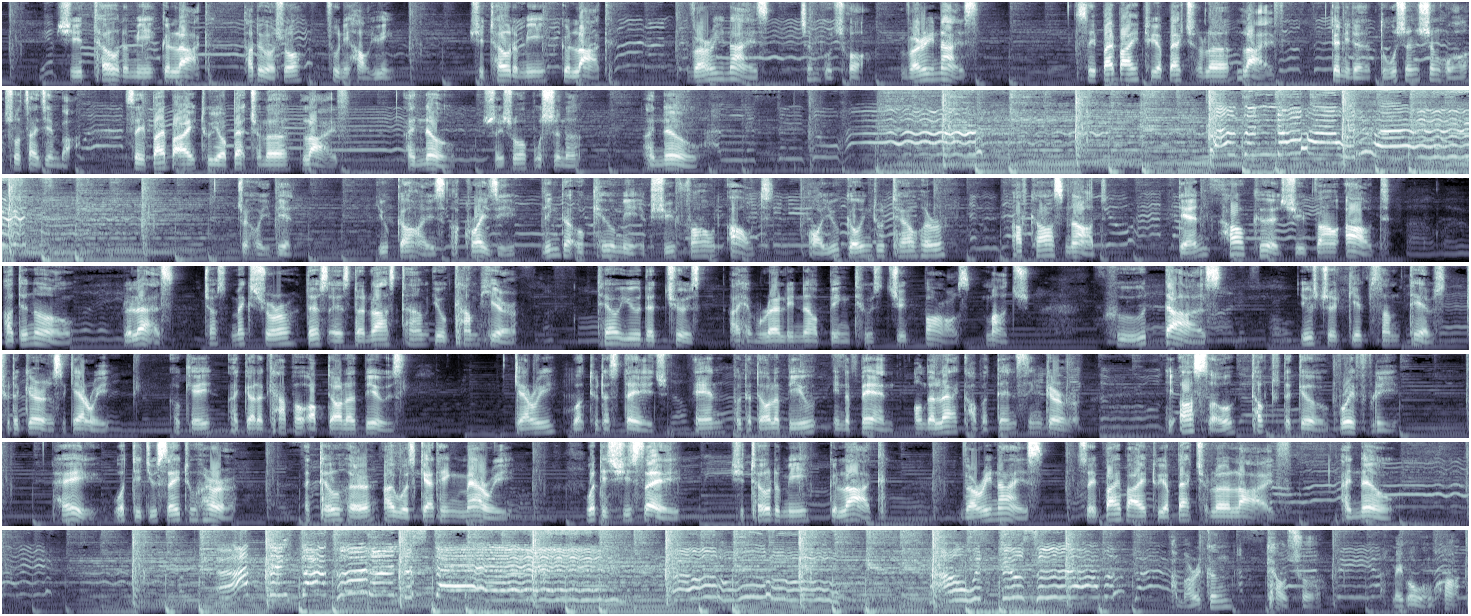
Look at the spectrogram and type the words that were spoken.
She told me good luck. 她对我说祝你好运。She told me good luck. Very nice. 真不错。Very nice. Say bye bye to your bachelor life. 跟你的独身生活说再见吧。Say bye bye to your bachelor life. I know. 谁说不是呢？I know. 最后一遍。You guys are crazy. Linda will kill me if she found out. Are you going to tell her? Of course not. Then how could she find out? I don't know. Relax. Just make sure this is the last time you come here. Tell you the truth, I have really not been to street bars much. Who does? You should give some tips to the girls, Gary. Okay, I got a couple of dollar bills. Gary walked to the stage and put a dollar bill in the band on the leg of a dancing girl. He also talked to the girl briefly. Hey, what did you say to her? I told her I was getting married. What did she say? She told me good luck. Very nice. Say bye bye to your bachelor life. I know. Love a girl. American culture，美国文化。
